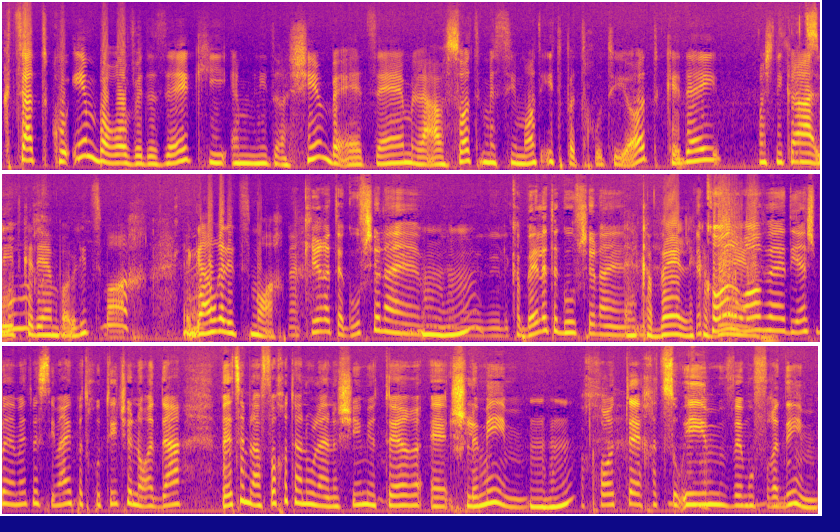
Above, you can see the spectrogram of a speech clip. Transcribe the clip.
קצת תקועים ברובד הזה, כי הם נדרשים בעצם לעשות משימות התפתחותיות כדי מה שנקרא, לצמוח. להתקדם בו, לצמוח, לגמרי לצמוח. להכיר את הגוף שלהם, mm-hmm. לקבל את הגוף שלהם. לקבל, לקבל. לכל רובד יש באמת משימה התפתחותית שנועדה בעצם להפוך אותנו לאנשים יותר אה, שלמים, mm-hmm. פחות אה, חצויים ומופרדים,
